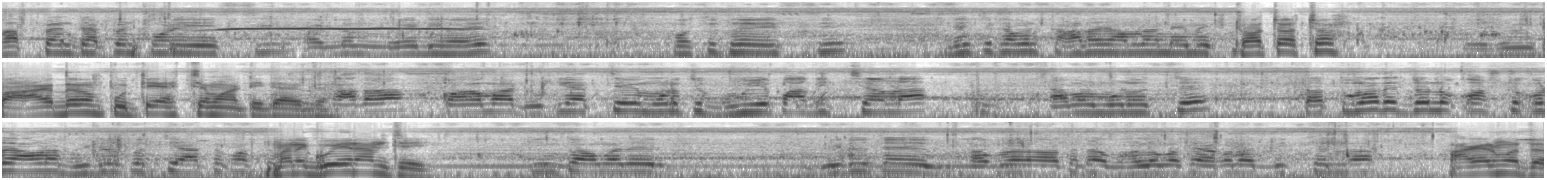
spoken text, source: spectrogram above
হাফ প্যান্ট ট্যাপ প্যান্ট পরে এসেছি একদম রেডি হয়ে প্রস্তুত হয়ে এসেছি। দেখছি কেমন কাদায় আমরা নেমেছি। চ চ চ। পা একদম পুঁতে যাচ্ছে মাটিতে একদম। কাদা পা আমার ঢুকে যাচ্ছে মনে হচ্ছে গুয়ে পা দিচ্ছে আমরা। এমন মনে হচ্ছে তা তোমাদের জন্য কষ্ট করে আমরা ভিডিও করছি এত কষ্ট মানে গুয়ে নামছে। কিন্তু আমাদের ভিডিওতে আপনারা অতটা ভালোবাসা এখন আর দিচ্ছেন না। আগের মতো।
